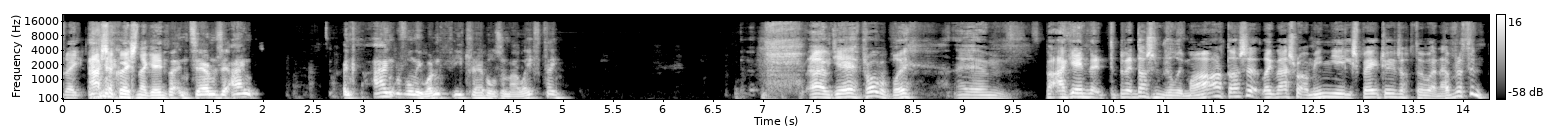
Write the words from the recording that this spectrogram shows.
Right, ask a question again. But in terms of, I think, I think we've only won three trebles in my lifetime. Uh, yeah, probably. Um, but again, it, but it doesn't really matter, does it? Like that's what I mean. You expect Rangers to win everything.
